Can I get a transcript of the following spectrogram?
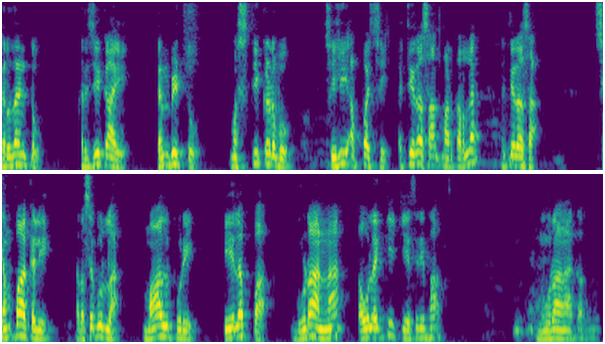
ಕರದಂಟು, ಕರ್ಜಿಕಾಯಿ, ತಂಬಿಟ್ಟು, ಮಸ್ತಿ ಕಡುಬು, ಸಿಹಿ ಅಪ್ಪಚ್ಚಿ, ಅತಿರಸ ಅಂತ ಮಾಡ್ತಾರಲ್ಲ, ಅತಿರಸ. ಚಂಪಾಕಲಿ, ರಸಗುಲ್ಲ, ಮಾಲ್ಪುರಿ, ಏಲಪ್ಪ, ಗುಡಾನ್ನ, ಅವಲಕ್ಕಿ, ಕೇಸರಿ ಭಾತ್. ನೂರ ನಾಲ್ಕು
